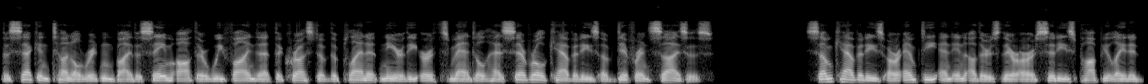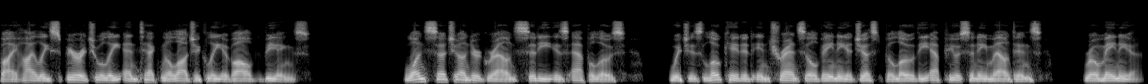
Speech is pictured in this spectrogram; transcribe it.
the second tunnel written by the same author we find that the crust of the planet near the Earth's mantle has several cavities of different sizes. Some cavities are empty and in others there are cities populated by highly spiritually and technologically evolved beings. One such underground city is Apulos, which is located in Transylvania just below the Apuseni Mountains, Romania.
